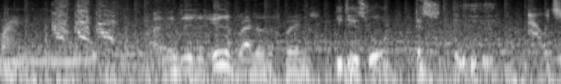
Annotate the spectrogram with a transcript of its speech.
cry. I think this is, isn't Radiator Springs. It is your destiny. Ouch!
